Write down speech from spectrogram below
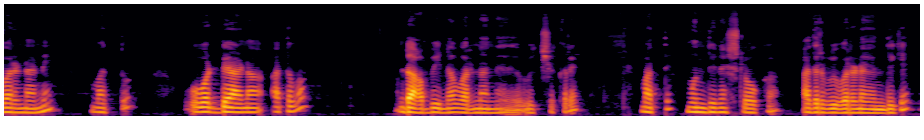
ವರ್ಣನೆ ಮತ್ತು ಒಡ್ಯಾಣ ಅಥವಾ ಡಾಬಿನ ವರ್ಣನೆ ವೀಕ್ಷಕರೇ. ಮತ್ತು ಮುಂದಿನ ಶ್ಲೋಕ ಅದರ ವಿವರಣೆಯೊಂದಿಗೆ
